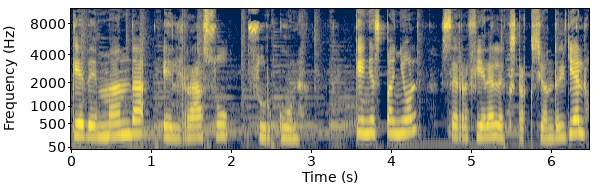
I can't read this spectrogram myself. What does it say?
que demanda el rasu surcuna, que en español se refiere a la extracción del hielo,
